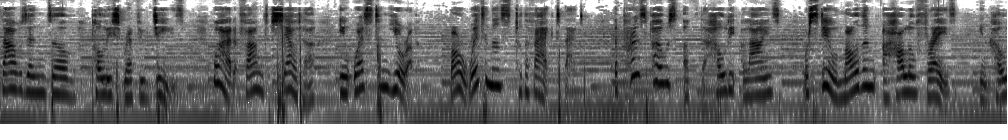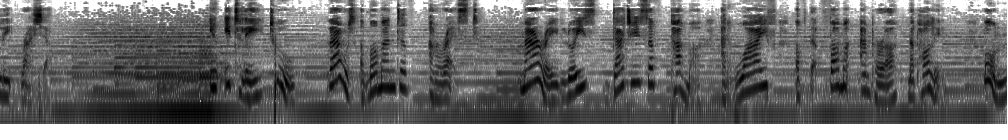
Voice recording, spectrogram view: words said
thousands of Polish refugees who had found shelter in Western Europe bore witness to the fact that the principles of the Holy Alliance were still more than a hollow phrase in Holy Russia. In Italy, too, there was a moment of unrest. Mary Louise, Duchess of Parma and wife of the former Emperor Napoleon, whom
